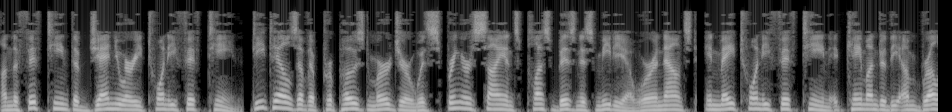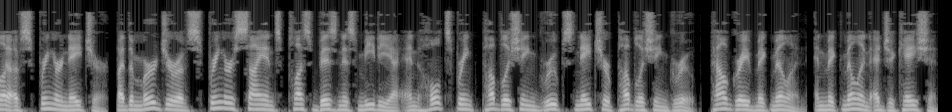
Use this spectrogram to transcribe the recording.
On the 15th of January 2015, details of a proposed merger with Springer Science Plus Business Media were announced. In May 2015, it came under the umbrella of Springer Nature by the merger of Springer Science Plus Business Media and Holtzbrinck Publishing Group's Nature Publishing Group, Palgrave Macmillan, and Macmillan Education.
